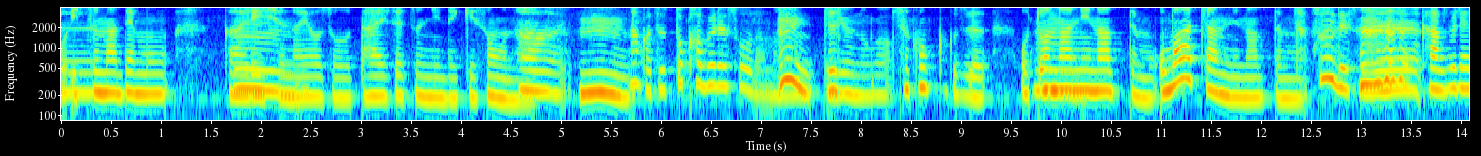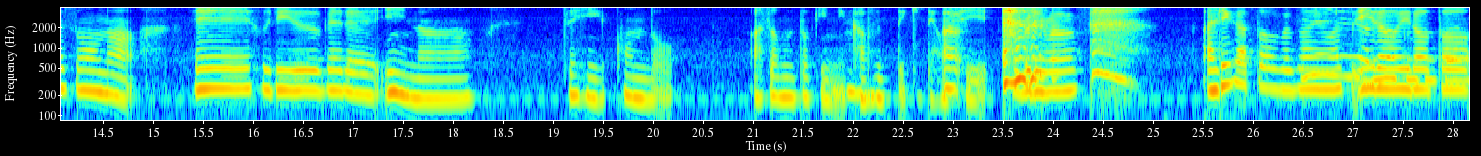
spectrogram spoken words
こういつまでもガーリッシュな要素を大切にできそうな、はい、うん、なんかずっとかぶれそうだなっていうのが、すごくず大人になっても、おばあちゃんになってもそうですね。かぶれそうなえー、フリューベレーいいな。ぜひ今度遊ぶ時にかぶってきてほしい、かぶります。ありがとうございます、いろいろとあ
